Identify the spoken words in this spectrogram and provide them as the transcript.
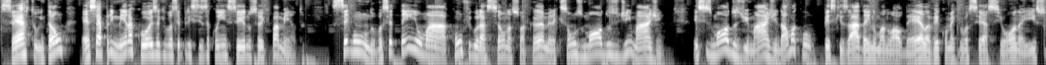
Certo? Então, essa é a primeira coisa que você precisa conhecer no seu equipamento. Segundo, você tem uma configuração na sua câmera que são os modos de imagem. Esses modos de imagem, dá uma pesquisada aí no manual dela, vê como é que você aciona isso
